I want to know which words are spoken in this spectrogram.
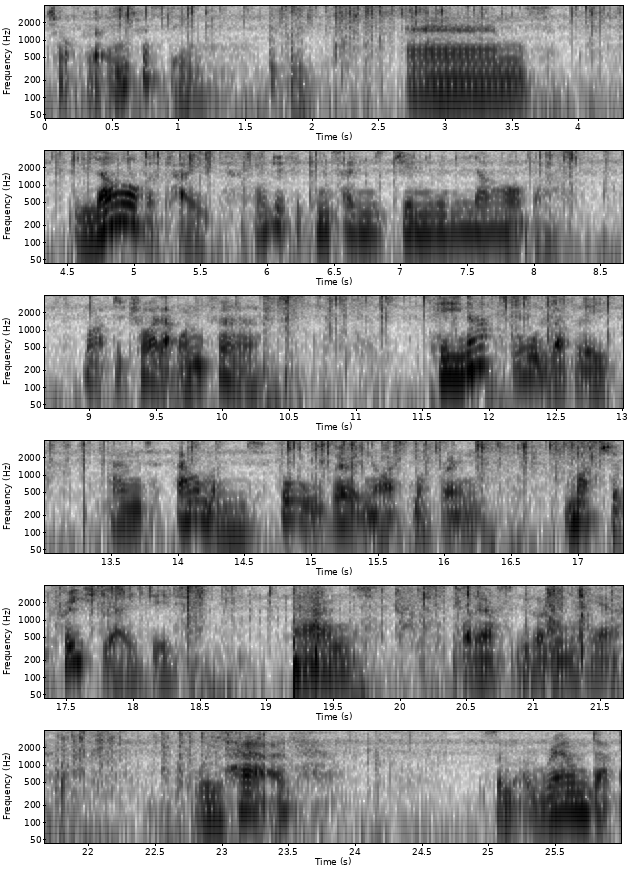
chocolate, interesting. And lava cake. I wonder if it contains genuine lava. Might have to try that one first. Peanut, all lovely and almonds. all very nice, my friend. Much appreciated. And what else have we got in here? We have some Roundup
